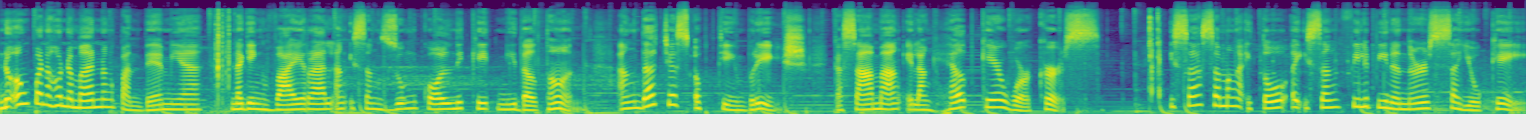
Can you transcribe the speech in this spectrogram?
Noong panahon naman ng pandemya, naging viral ang isang Zoom call ni Kate Middleton, ang Duchess of Cambridge, kasama ang ilang healthcare workers. Isa sa mga ito ay isang Filipina nurse sa UK.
